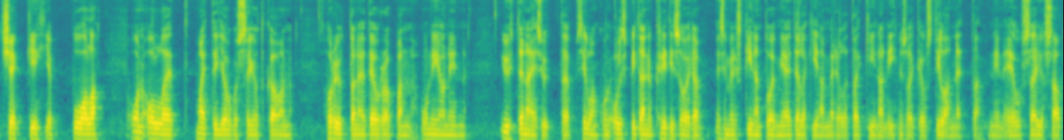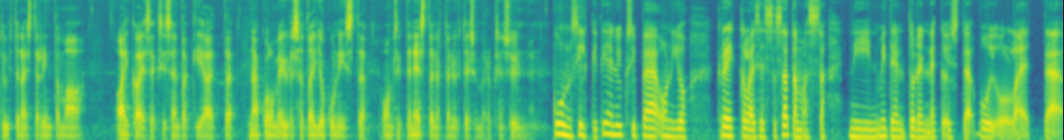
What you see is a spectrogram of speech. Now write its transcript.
Tsekki ja Puola on olleet maiden joukossa, jotka on horjuttaneet Euroopan unionin yhtenäisyyttä silloin, kun olisi pitänyt kritisoida esimerkiksi Kiinan toimia Etelä-Kiinan merellä tai Kiinan ihmisoikeustilannetta, niin EUssa ei ole saatu yhtenäistä rintamaa aikaiseksi sen takia, että nämä kolme yhdessä tai joku niistä on sitten estänyt tämän yhteisymmärryksen synnyn. Kun Silkkitien yksi pää on jo kreikkalaisessa satamassa, niin miten todennäköistä voi olla, että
